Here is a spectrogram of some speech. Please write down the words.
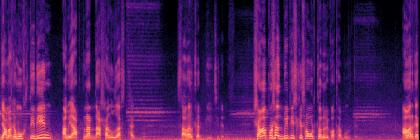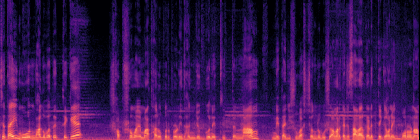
যে আমাকে মুক্তি দিন, আমি আপনার দাসানুদাস থাকব। সাভারকার দিয়েছিলেন। শ্যামাপ্রসাদ ব্রিটিশকে সমর্থনের কথা বলতেন। আমার কাছে তাই মোহন ভাগবতের থেকে সবসময় মাথার উপর প্রণিধানযোগ্য নেতৃত্বের নাম নেতাজি সুভাষচন্দ্র বসু। আমার কাছে সাভারকারের থেকে অনেক বড় নাম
